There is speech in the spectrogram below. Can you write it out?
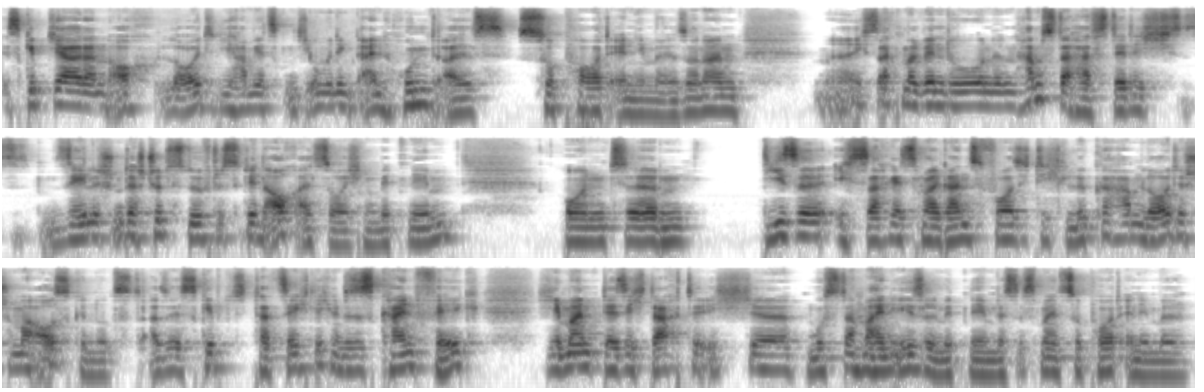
es gibt ja dann auch Leute, die haben jetzt nicht unbedingt einen Hund als Support Animal, sondern ich sag mal, wenn du einen Hamster hast, der dich seelisch unterstützt, dürftest du den auch als solchen mitnehmen. Und ähm, diese, ich sage jetzt mal ganz vorsichtig, Lücke haben Leute schon mal ausgenutzt. Also es gibt tatsächlich, und das ist kein Fake, jemand, der sich dachte, ich äh, muss da meinen Esel mitnehmen. Das ist mein Support Animal.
